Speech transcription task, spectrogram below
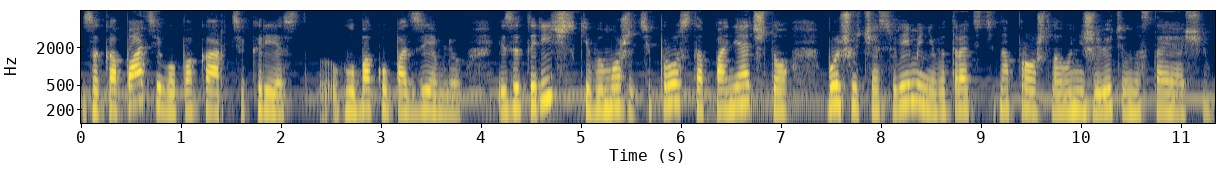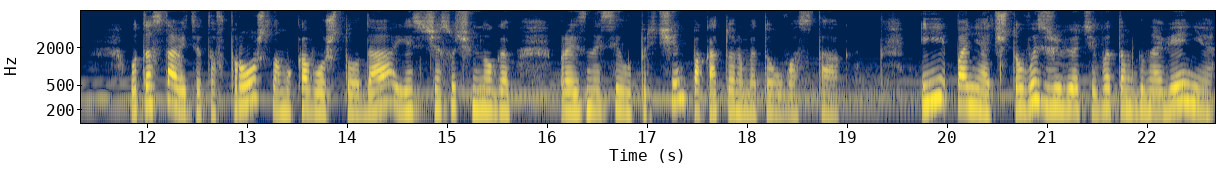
закопать его по карте крест глубоко под землю. Эзотерически вы можете просто понять, что большую часть времени вы тратите на прошлое, вы не живете в настоящем. Вот оставить это в прошлом, у кого что, да. Я сейчас очень много произносила причин, по которым это у вас так. И понять, что вы живете в это мгновение,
